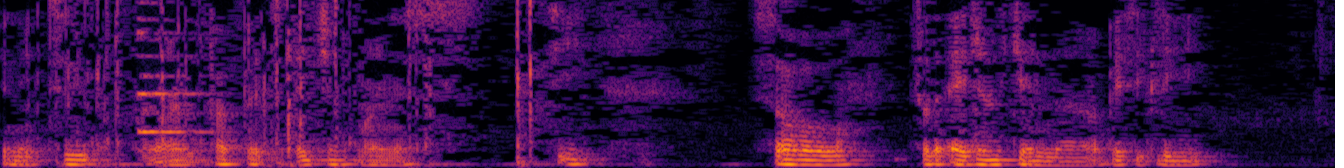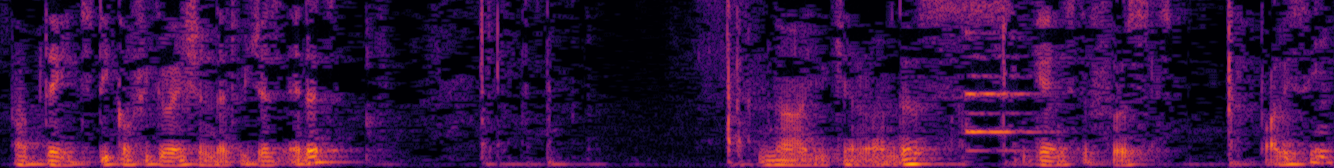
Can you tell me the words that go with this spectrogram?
you need to run puppet agent minus t. So so the agent can uh, basically update the configuration that we just added. Now you can run this against the first policy.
